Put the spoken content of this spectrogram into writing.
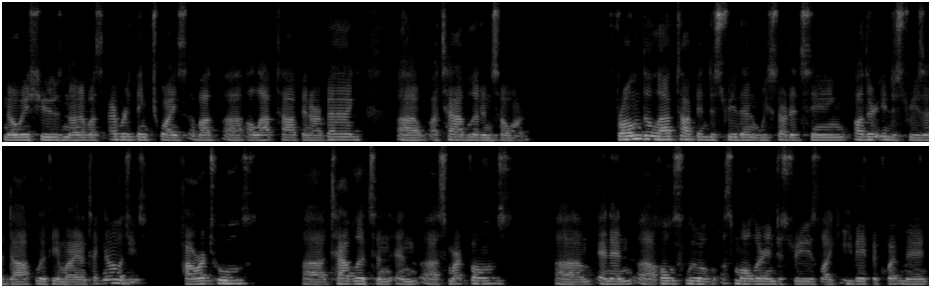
no issues. None of us ever think twice about uh, a laptop in our bag, uh, a tablet, and so on. From the laptop industry, then we started seeing other industries adopt lithium ion technologies power tools, uh, tablets, and, and uh, smartphones, um, and then a whole slew of smaller industries like e-vape equipment,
